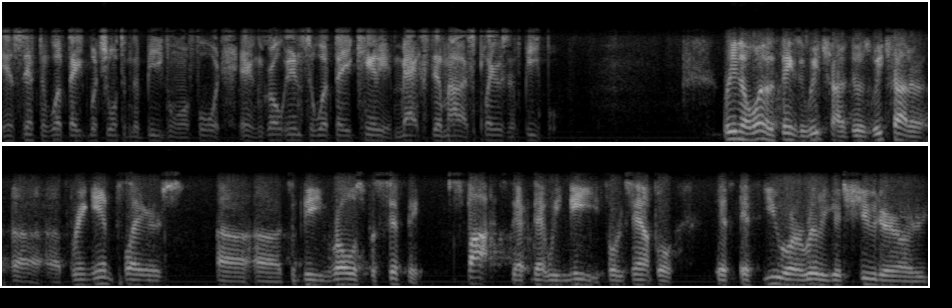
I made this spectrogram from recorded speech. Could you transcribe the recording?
and accepting what they what you want them to be going forward and grow into what they can and max them out as players and people? Well, you know, one of the things that we try to do is we try to uh, uh, bring in players uh, uh, to be role specific spots that, that we need. For example, if if you were a really good shooter or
